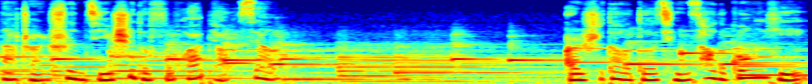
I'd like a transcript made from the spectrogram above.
那转瞬即逝的浮华表象，而是道德情操的光影，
